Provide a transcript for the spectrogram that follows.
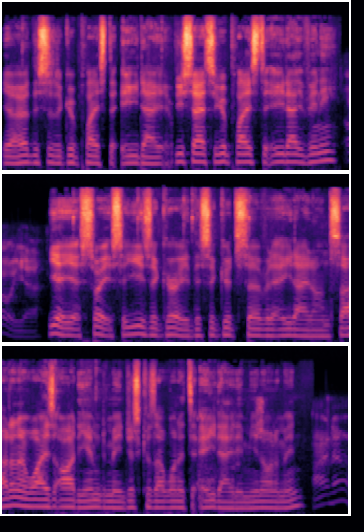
Yeah, I heard this is a good place to e-date. You say it's a good place to e-date, Vinny? Oh yeah. Yeah, yeah, sweet. So you agree. This is a good server to e-date on. So I don't know why he's RDM'd me just because I wanted to e-date him. You know what I mean? I know.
